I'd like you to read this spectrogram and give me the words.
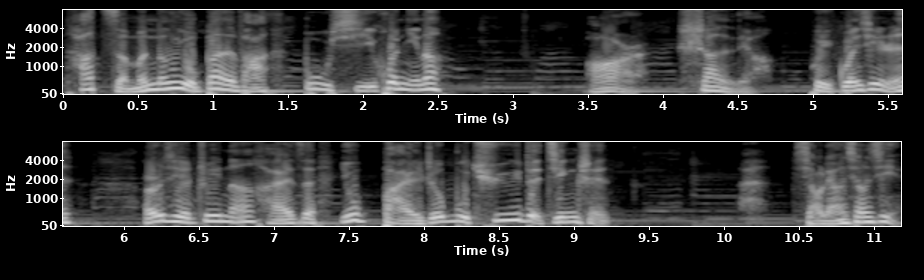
他怎么能有办法不喜欢你呢？二，善良，会关心人，而且追男孩子有百折不屈的精神。小梁相信，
